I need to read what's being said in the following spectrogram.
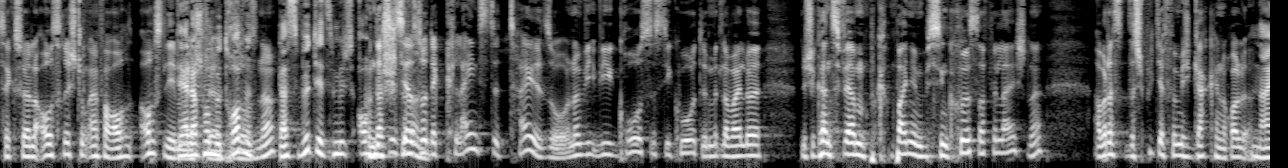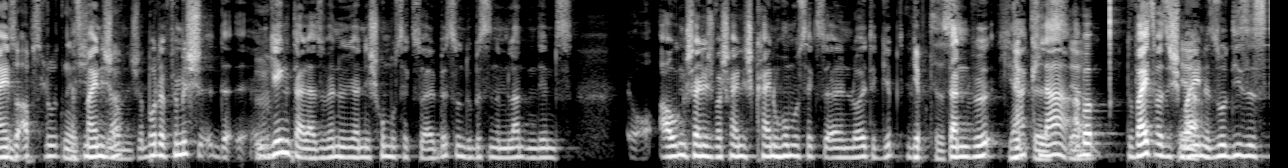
sexuelle Ausrichtung einfach auch ausleben Der davon betroffen so, ist, ne? das wird jetzt mich auch Und das ist ja stören. so der kleinste Teil so, ne? Wie, wie groß ist die Quote? Mittlerweile durch die ganze Werbekampagne ein bisschen größer vielleicht, ne? Aber das, das spielt ja für mich gar keine Rolle. Nein. So absolut nicht. Das meine ich ne? auch nicht. Bruder, für mich, d- im Gegenteil, also wenn du ja nicht homosexuell bist und du bist in einem Land, in dem es augenscheinlich wahrscheinlich keine homosexuellen Leute gibt, Gibt es. dann wird, ja Gibt es, klar, ja. aber du weißt, was ich Ja. meine, so dieses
